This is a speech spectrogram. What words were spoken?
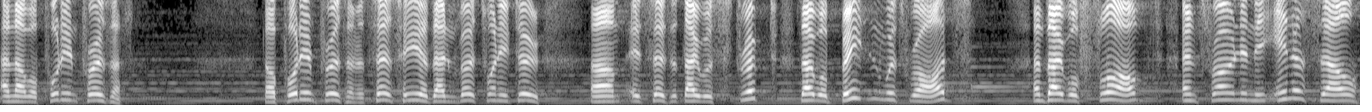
And they were put in prison. They were put in prison. It says here that in verse 22, um, it says that they were stripped, they were beaten with rods, and they were flogged and thrown in the inner cell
